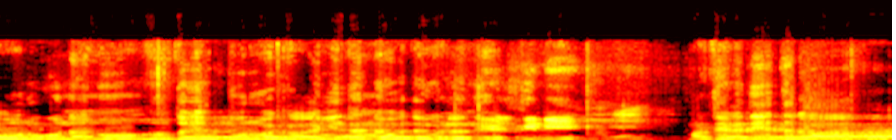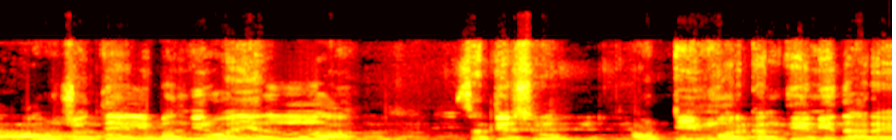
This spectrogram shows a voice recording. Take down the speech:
ಅವ್ರಿಗೂ ನಾನು ಹೃದಯಪೂರ್ವಕವಾಗಿ ಧನ್ಯವಾದಗಳನ್ನು ಹೇಳ್ತೀನಿ. ಮತ್ತೆ ಅದೇ ತರ ಅವ್ರ ಜೊತೆಯಲ್ಲಿ ಬಂದಿರುವ ಎಲ್ಲ ಸದಸ್ಯರು, ಅವ್ರ ಟೀಮ್ ವರ್ಕ್ ಅಂತ ಏನಿದ್ದಾರೆ,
